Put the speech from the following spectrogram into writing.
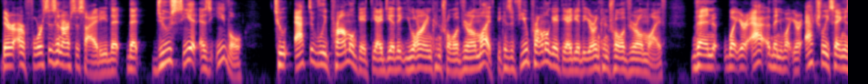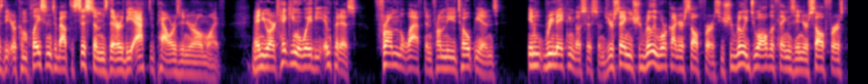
there are forces in our society that that do see it as evil to actively promulgate the idea that you are in control of your own life. Because if you promulgate the idea that you're in control of your own life, then what you're a- then what you're actually saying is that you're complacent about the systems that are the active powers in your own life, mm-hmm. and you are taking away the impetus from the left and from the utopians in remaking those systems. You're saying you should really work on yourself first. You should really do all the things in yourself first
